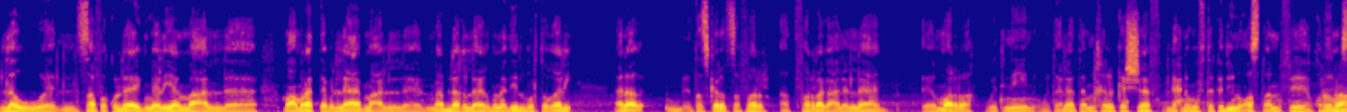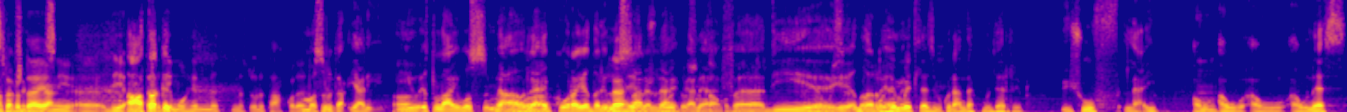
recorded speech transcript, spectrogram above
لو الصفقة كلها اجماليا مع مع مرتب اللاعب مع ال- المبلغ اللي هياخده نادي البرتغالي أنا تذكره سفر أتفرج على اللاعب مرة واثنين وثلاثه من خلال الكشاف اللي إحنا مفتقدينه أصلا في أنا مصر أعتقد ده يعني آه، دي أعتقد- أعتقد دي مهمة مسؤول التعاقدات مسؤول يعني آه. يطلع يبص مع لاعب كورة يقدر يبص على اللاعب يعني. فدي يعني يقدر مهمة يعمل. لازم يكون عندك مدرب بيشوف اللعيب أو مم. أو أو أو ناس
